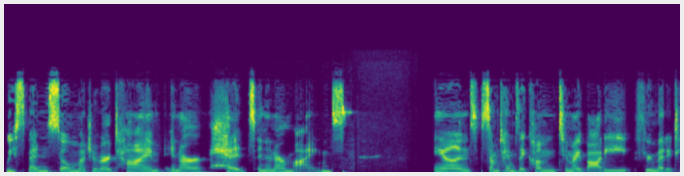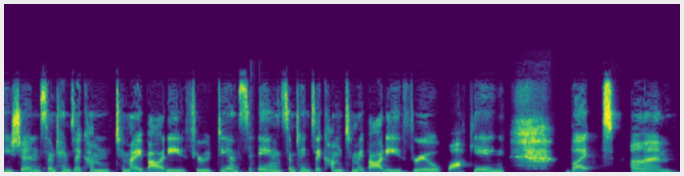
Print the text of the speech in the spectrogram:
we spend so much of our time in our heads and in our minds. And sometimes I come to my body through meditation. Sometimes I come to my body through dancing. Sometimes I come to my body through walking. But um,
